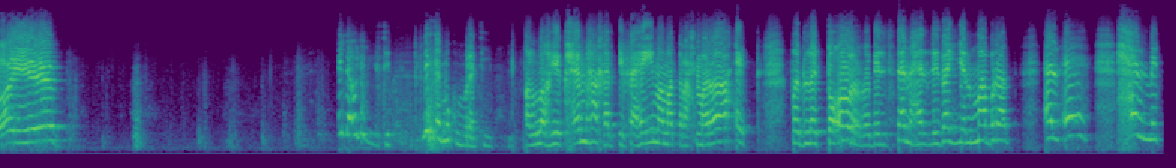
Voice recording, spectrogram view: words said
طيب. إلا قولي لي يا ستي ليه سموكم مراتيب. الله يقحمها خالتي فهيمة مطرح ما راحت فضلت تقر بلسانها اللي زي المبرد. قال إيه؟ حلمت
